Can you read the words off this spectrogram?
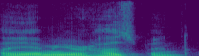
I am your husband.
